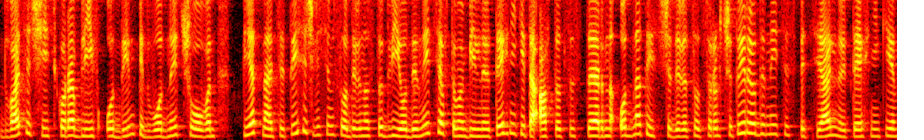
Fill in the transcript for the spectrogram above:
26 кораблів, 1 підводний човен, 15 892 одиниці автомобільної техніки та автоцистерн, 1944 одиниці спеціальної техніки.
